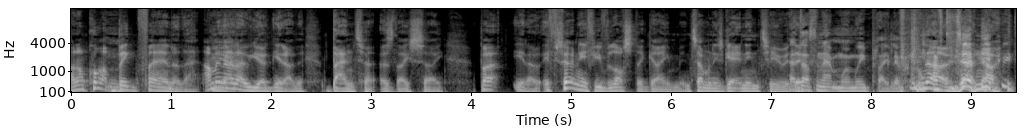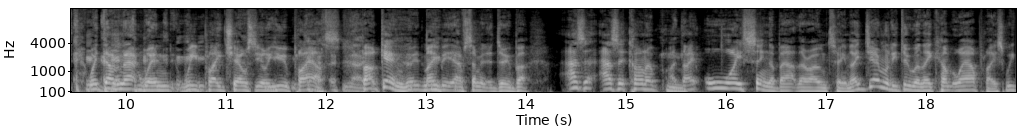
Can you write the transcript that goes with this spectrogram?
and I'm quite a big fan of that. I mean, I know you, you know, banter as they say, but you know, if certainly if you've lost a game and someone is getting into you, That doesn't happen when we play Liverpool. no, no, no. It doesn't happen when we play Chelsea or you play us. No. But again, maybe it have something to do. But as a, as a kind of, Hmm. they always sing about their own team. They generally do when they come to our place. We,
